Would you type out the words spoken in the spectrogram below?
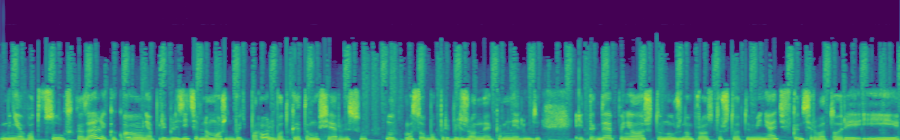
мне вот вслух сказали, какой у меня приблизительно может быть пароль вот к этому сервису. Ну, особо приближенные ко мне люди. И тогда я поняла, что нужно просто что-то менять в консерватории и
